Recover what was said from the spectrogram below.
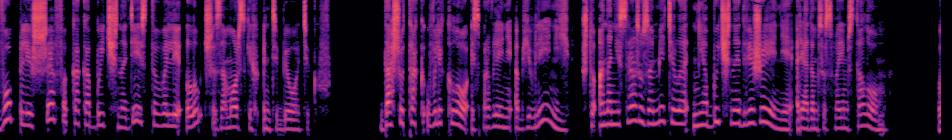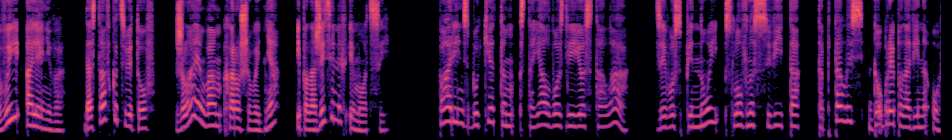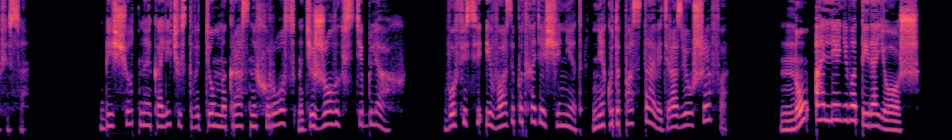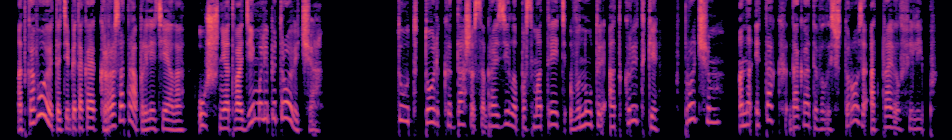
Вопли шефа, как обычно, действовали лучше заморских антибиотиков. Дашу так увлекло исправление объявлений, что она не сразу заметила необычное движение рядом со своим столом. «Вы, Оленева, доставка цветов. Желаем вам хорошего дня и положительных эмоций». Парень с букетом стоял возле ее стола, за его спиной, словно свита, топталась добрая половина офиса. Бесчетное количество темно-красных роз на тяжелых стеблях. В офисе и вазы подходящей нет, некуда поставить, разве у шефа? «Ну, Оленева, ты даешь! От кого это тебе такая красота прилетела? Уж не от Вадима ли Петровича?» Тут только Даша сообразила посмотреть внутрь открытки, впрочем, она и так догадывалась, что Роза отправил Филипп.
